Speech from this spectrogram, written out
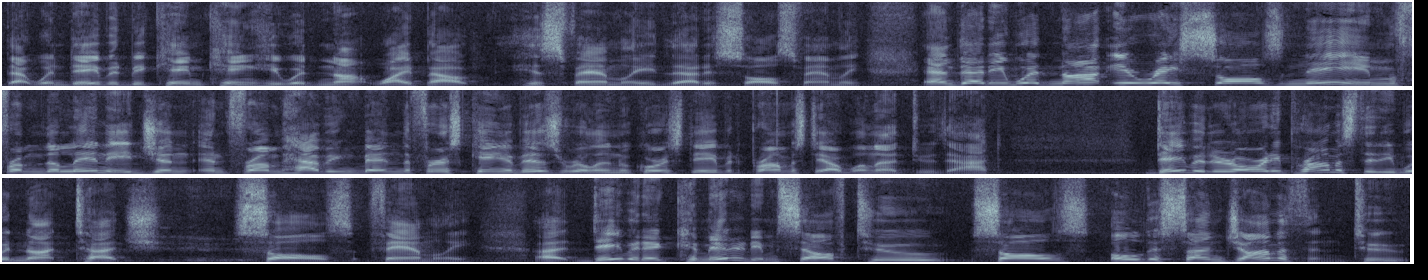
that when David became king, he would not wipe out his family, that is Saul's family, and that he would not erase Saul's name from the lineage and, and from having been the first king of Israel. And of course, David promised, I will not do that. David had already promised that he would not touch Saul's family. Uh, David had committed himself to Saul's oldest son, Jonathan, to,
